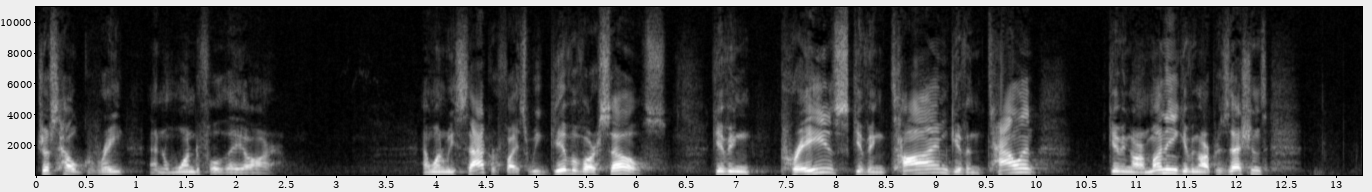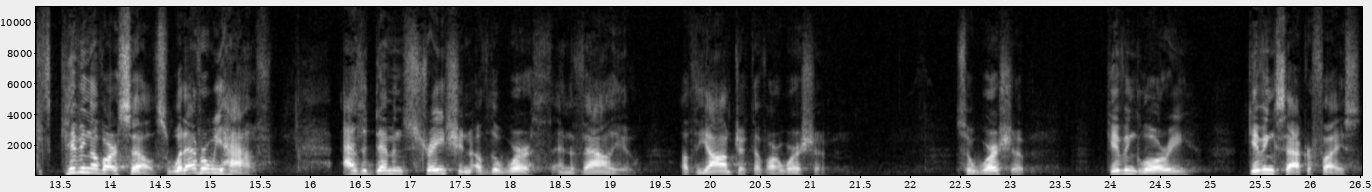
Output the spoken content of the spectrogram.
just how great and wonderful they are. And when we sacrifice, we give of ourselves, giving praise, giving time, giving talent, giving our money, giving our possessions, just giving of ourselves, whatever we have, as a demonstration of the worth and value of the object of our worship. So, worship, giving glory, giving sacrifice,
